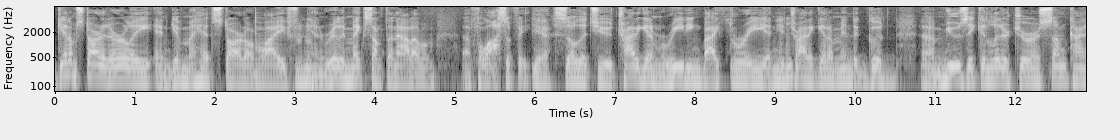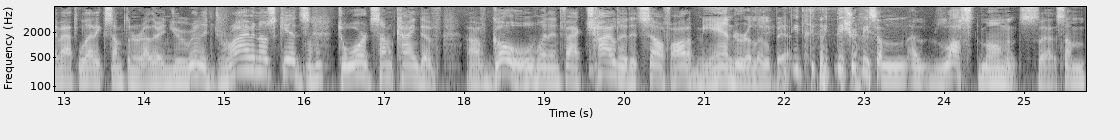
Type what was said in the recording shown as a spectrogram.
get them started early and give them a head start on life mm-hmm. and really make something out of them uh, philosophy. Yeah. So that you try to get them reading by three and you mm-hmm. try to get them into good uh, music and literature or some kind of athletic something or other. And you're really driving those kids mm-hmm. towards some kind of, of goal when in fact childhood itself ought to meander a little bit. It, it, it, there should be some uh, lost moments, uh, some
